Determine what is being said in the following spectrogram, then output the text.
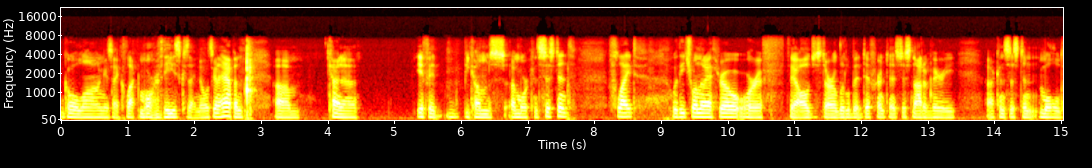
go along, as I collect more of these, because I know what's going to happen. Um, kind of if it becomes a more consistent flight with each one that I throw, or if they all just are a little bit different and it's just not a very uh, consistent mold.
